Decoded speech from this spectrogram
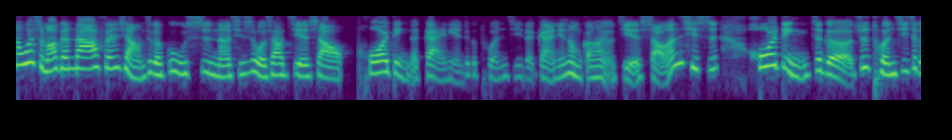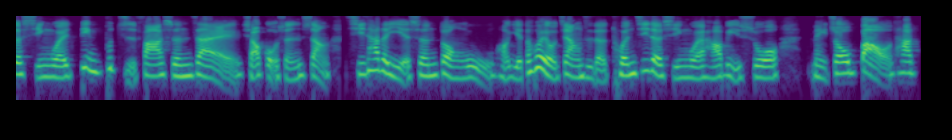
那为什么要跟大家分享这个故事呢？其实我是要介绍 hoarding 的概念，这个囤积的概念。那我们刚刚有介绍，那其实 hoarding 这个就是囤积这个行为，并不只发生在小狗身上，其他的野生动物哈也都会有这样子的囤积的行为。好比说美洲豹，它。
